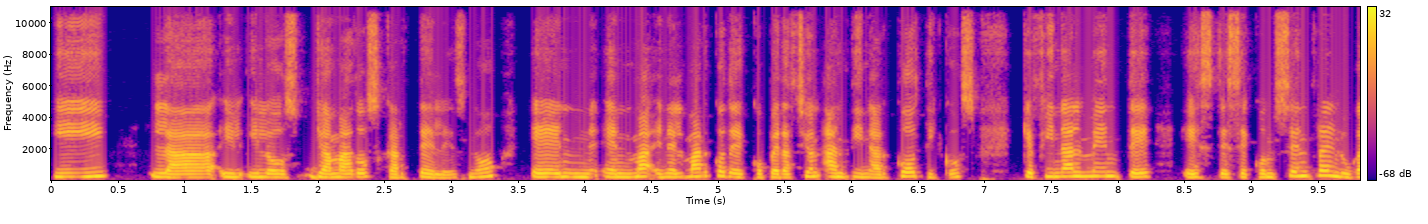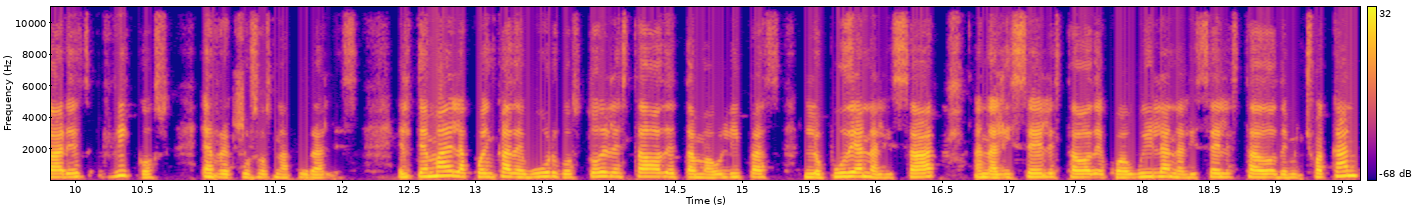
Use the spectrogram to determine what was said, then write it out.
y y, y, los llamados carteles, ¿no? En, en, en, el marco de cooperación antinarcóticos, que finalmente este, se concentra en lugares ricos en recursos naturales. El tema de la cuenca de Burgos, todo el estado de Tamaulipas lo pude analizar, analicé el estado de Coahuila, analicé el estado de Michoacán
